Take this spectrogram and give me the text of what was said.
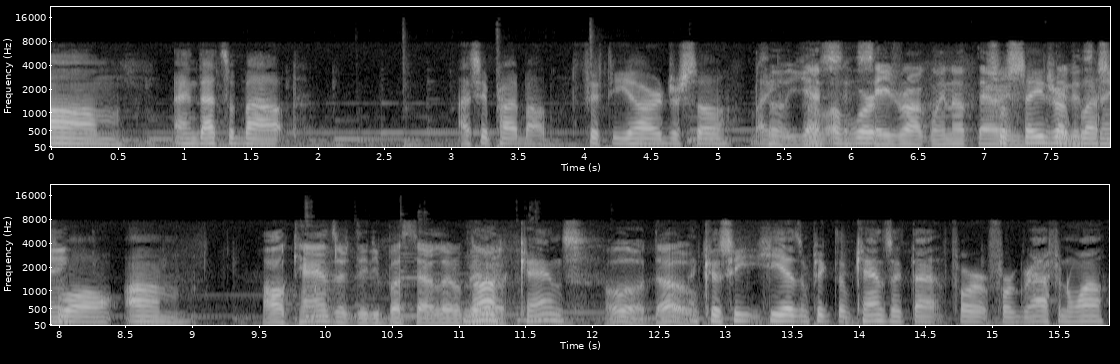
um, and that's about. I'd say probably about 50 yards or so, like so you guys, of, of work. Sage Rock went up there. so Sage Rock blessed wall. Um, All cans, or did he bust out a little bit no of? cans. Oh, dope. because he, he hasn't picked up cans like that for, for graph in a while.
